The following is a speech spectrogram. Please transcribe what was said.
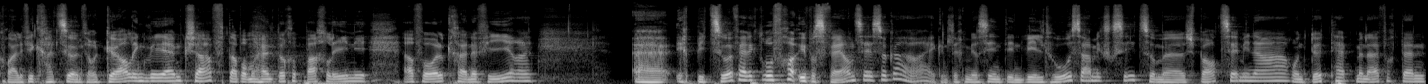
Qualifikation für eine Girling-WM geschafft, aber wir haben doch ein paar kleine Erfolge können feiern äh, ich bin zufällig drauf gekommen, übers Fernsehen sogar eigentlich. Wir sind in Wildhaus gewesen, zum äh, Sportseminar. Und dort hat man einfach dann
